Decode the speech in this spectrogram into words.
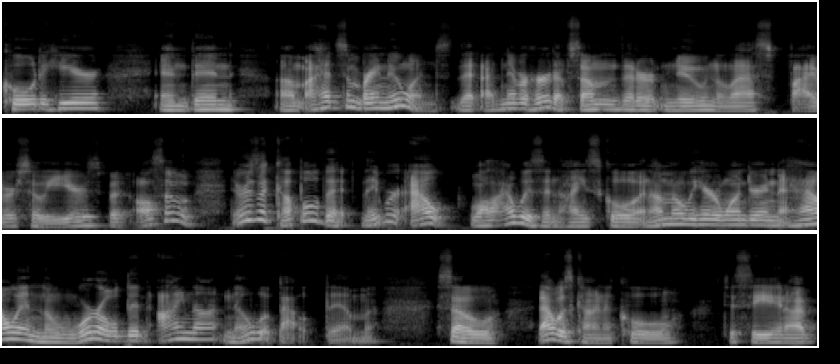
cool to hear. And then um, I had some brand new ones that I'd never heard of, some that are new in the last five or so years, but also there was a couple that they were out while I was in high school, and I'm over here wondering how in the world did I not know about them? So that was kind of cool to see, and I've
